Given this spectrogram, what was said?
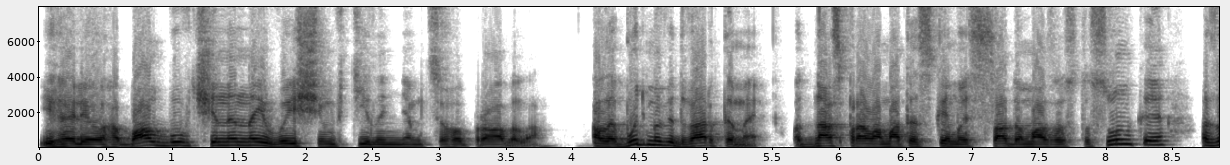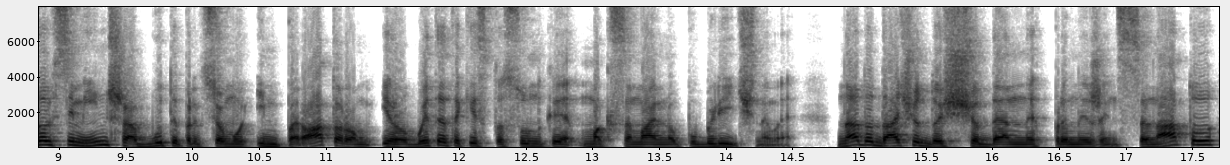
і Геліогабал був чи не найвищим втіленням цього правила. Але будьмо відвертими, одна справа мати з кимось садомазо стосунки, а зовсім інша бути при цьому імператором і робити такі стосунки максимально публічними, на додачу до щоденних принижень сенату,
